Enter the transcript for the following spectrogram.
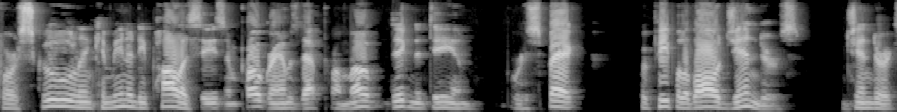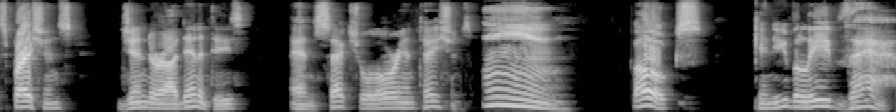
for school and community policies and programs that promote dignity and respect for people of all genders, gender expressions, gender identities, and sexual orientations. Mmm, folks, can you believe that?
